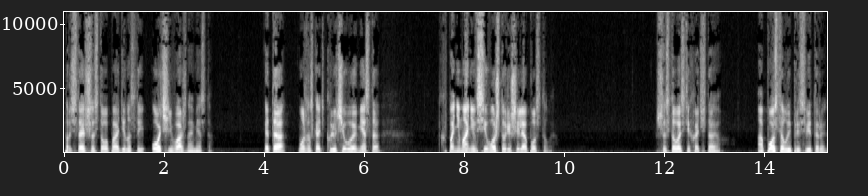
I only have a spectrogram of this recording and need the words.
прочитаешь 6 по 11, очень важное место. Это можно сказать, ключевое место к пониманию всего, что решили апостолы. Шестого стиха читаю. Апостолы и пресвитеры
